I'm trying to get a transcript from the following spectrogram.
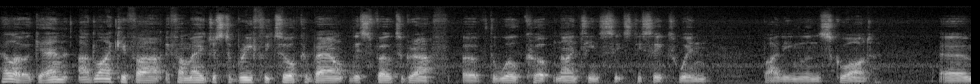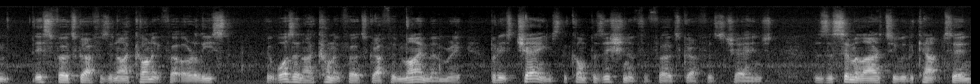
Hello again. I'd like if I, if I may just to briefly talk about this photograph of the World Cup 1966 win by the England squad. Um, this photograph is an iconic photo, or at least it was an iconic photograph in my memory, but it's changed. The composition of the photograph has changed. There's a similarity with the captain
